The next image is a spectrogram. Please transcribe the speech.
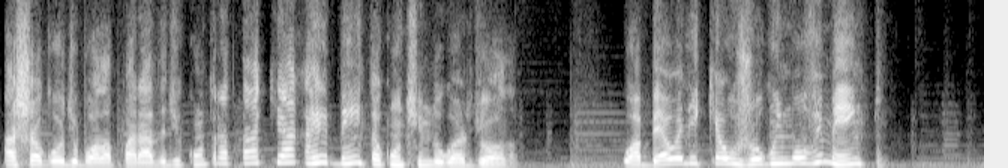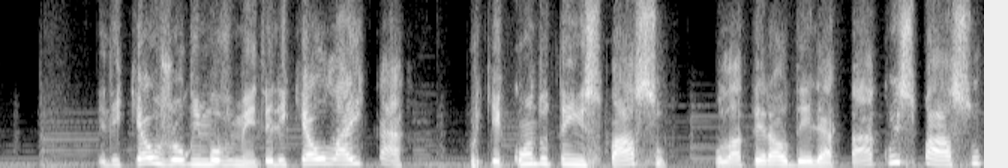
acha gol de bola parada de contra-ataque e arrebenta com o time do Guardiola. O Abel ele quer o jogo em movimento. Ele quer o jogo em movimento, ele quer o lá e cá. Porque quando tem espaço, o lateral dele ataca o espaço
